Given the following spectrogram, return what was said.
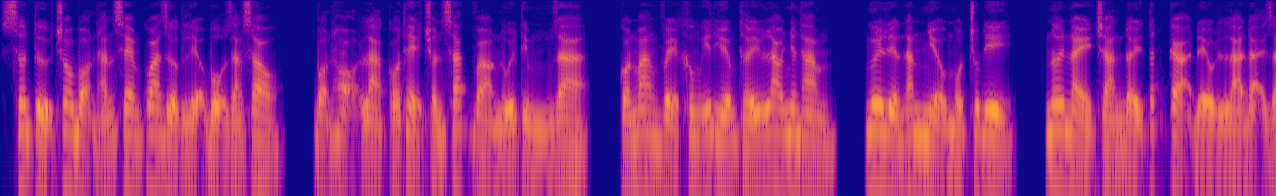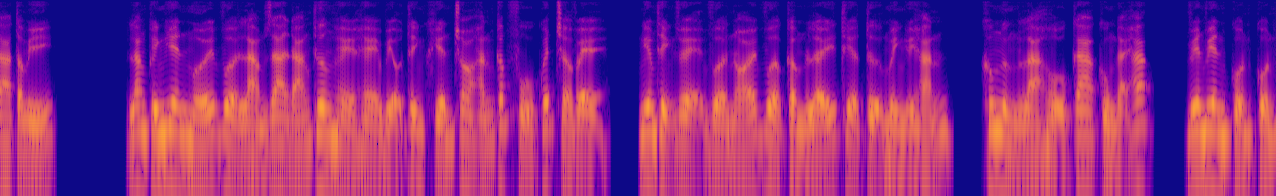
sơn tử cho bọn hắn xem qua dược liệu bộ dáng sau, bọn họ là có thể chuẩn xác vào núi tìm ra, còn mang về không ít hiếm thấy lao nhân tham, ngươi liền ăn nhiều một chút đi, nơi này tràn đầy tất cả đều là đại gia tâm ý. Lăng Kính Hiên mới vừa làm ra đáng thương hề hề biểu tình khiến cho hắn cấp phủ quyết trở về, nghiêm thịnh duệ vừa nói vừa cầm lấy thìa tự mình uy hắn, không ngừng là hổ ca cùng đại hắc, viên viên cổn cổn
